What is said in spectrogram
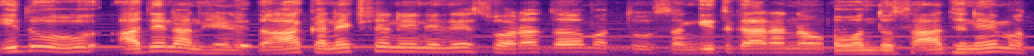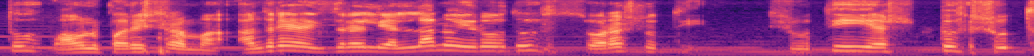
ಇದು ಅದೇ ನಾನು ಹೇಳಿದ್ದು. ಆ ಕನೆಕ್ಷನ್ ಏನಿದೆ ಸ್ವರದ ಮತ್ತು ಸಂಗೀತಗಾರನ ಒಂದು ಸಾಧನೆ ಮತ್ತು ಅವನ ಪರಿಶ್ರಮ. ಅಂದ್ರೆ ಇದರಲ್ಲಿ ಎಲ್ಲಾನು ಇರೋದು ಸ್ವರ ಶ್ರುತಿ. ಶ್ರುತಿ ಎಷ್ಟು ಶುದ್ಧ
